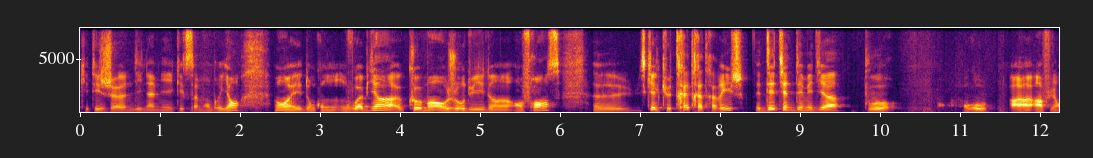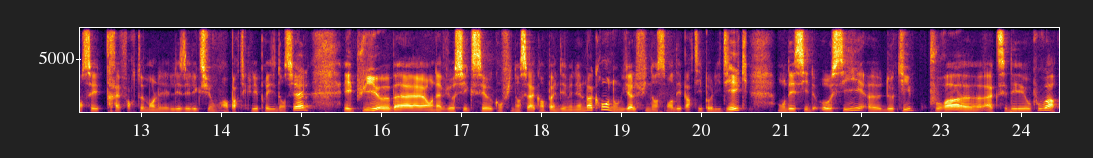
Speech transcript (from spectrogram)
qui était jeune, dynamique, extrêmement brillant. Bon, et donc, on, voit bien comment aujourd'hui, en France, quelques très, très, très riches détiennent des médias pour en gros, a influencé très fortement les, élections, en particulier présidentielles. Et puis, euh, bah, on a vu aussi que c'est eux qui ont financé la campagne d'Emmanuel Macron. Donc, via le financement des partis politiques, on décide aussi euh, de qui pourra euh, accéder au pouvoir.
